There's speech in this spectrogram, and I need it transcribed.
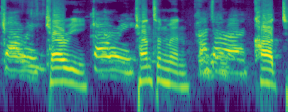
carry, carry, cantonment, cantonment, cut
